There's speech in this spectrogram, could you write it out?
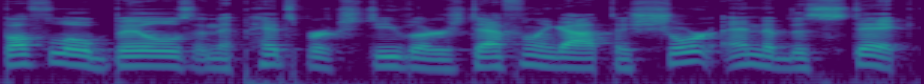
Buffalo Bills and the Pittsburgh Steelers definitely got the short end of the stick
